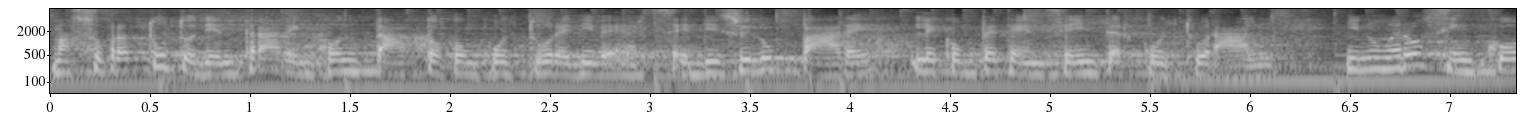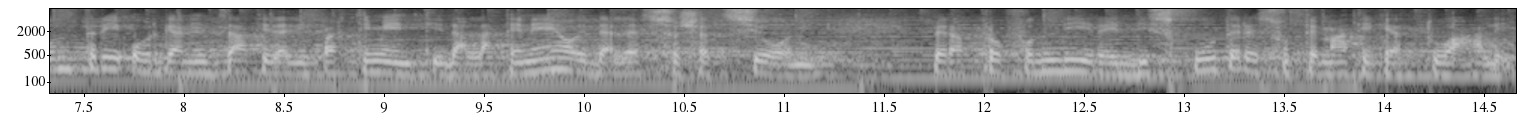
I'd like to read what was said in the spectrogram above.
ma soprattutto di entrare in contatto con culture diverse e di sviluppare le competenze interculturali. I numerosi incontri organizzati dai dipartimenti, dall'Ateneo e dalle associazioni per approfondire e discutere su tematiche attuali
